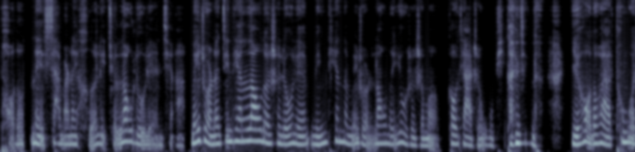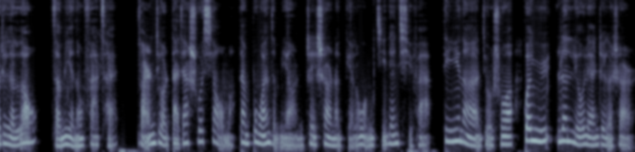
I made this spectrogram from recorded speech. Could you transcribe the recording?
跑到那下边那河里去捞榴莲去啊！没准呢，今天捞的是榴莲，明天呢，没准捞的又是什么高价值物品。赶紧的，以后的话，通过这个捞，咱们也能发财。反正就是大家说笑嘛，但不管怎么样，这事儿呢给了我们几点启发。第一呢，就是说关于扔榴莲这个事儿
